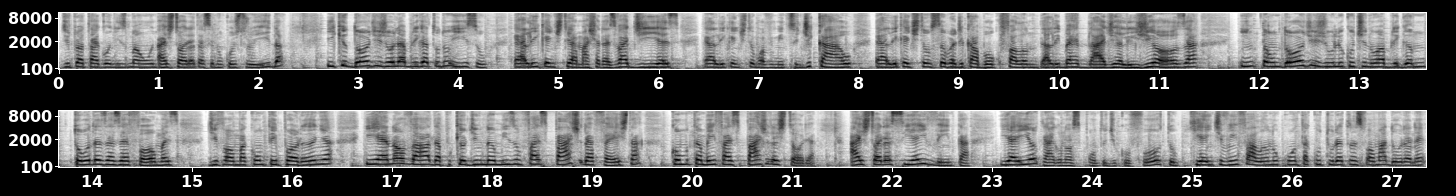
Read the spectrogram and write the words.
de protagonismo onde a história está sendo construída, e que o 2 de julho abriga tudo isso. É ali que a gente tem a Marcha das Vadias, é ali que a gente tem o movimento sindical, é ali que a gente tem o samba de caboclo falando da liberdade religiosa religiosa. Então, 2 de julho continua abrigando todas as reformas de forma contemporânea e renovada, porque o dinamismo faz parte da festa, como também faz parte da história. A história se reinventa. E aí eu trago o nosso ponto de conforto, que a gente vem falando quanto a cultura é transformadora, né?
